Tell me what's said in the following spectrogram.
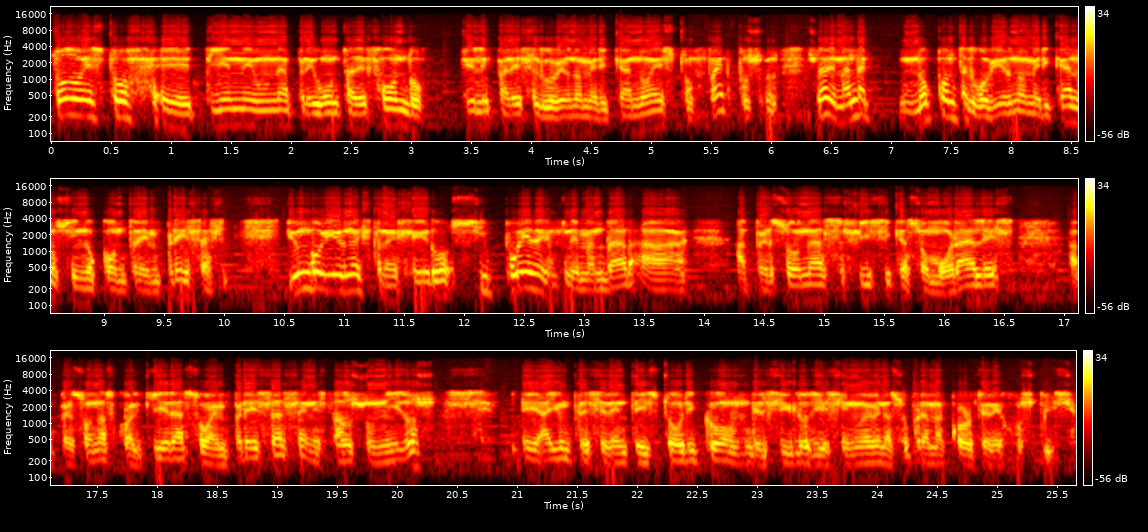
todo esto tiene una pregunta de fondo ¿Qué le parece al gobierno americano esto? Bueno, pues es una demanda no contra el gobierno americano, sino contra empresas. Y un gobierno extranjero sí puede demandar a, a personas físicas o morales, a personas cualquiera o a empresas en Estados Unidos. Eh, hay un precedente histórico del siglo XIX en la Suprema Corte de Justicia.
